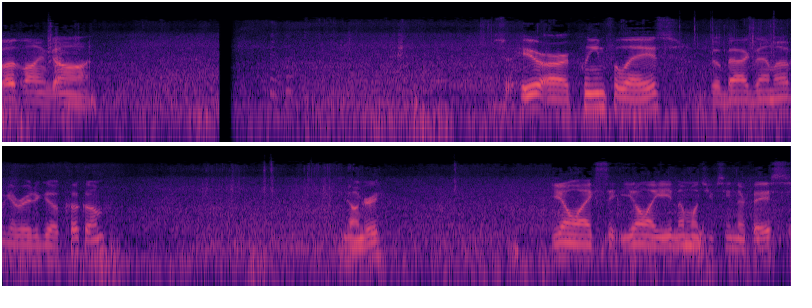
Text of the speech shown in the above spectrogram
Bloodline gone. So here are our clean fillets. Go bag them up, get ready to go cook them. You hungry? You don't like see, you don't like eating them once you've seen their face.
